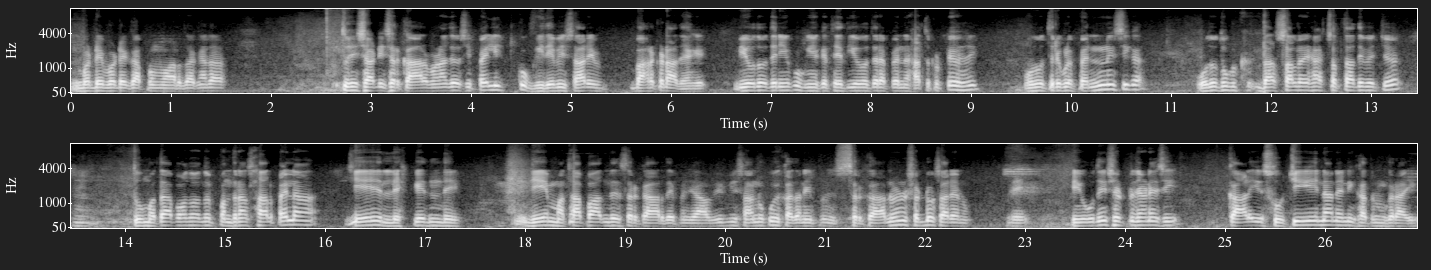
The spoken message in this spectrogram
ਵੱਡੇ ਵੱਡੇ ਗੱਪ ਮਾਰਦਾ ਕਹਿੰਦਾ ਤੁਸੀਂ ਸਾਡੀ ਸਰਕਾਰ ਬਣਾ ਦਿਓ ਅਸੀਂ ਪਹਿਲੀ ਘੁੱਗੀ ਦੇ ਵੀ ਸਾਰੇ ਬਾਹਰ ਕਢਾ ਦਿਆਂਗੇ। ਵੀ ਉਦੋਂ ਤੇਰੀਆਂ ਘੁੱਗੀਆਂ ਕਿੱਥੇ ਸੀ? ਉਦੋਂ ਤੇਰਾ ਪੈਨ ਹੱਥ ਟੁੱਟੇ ਹੋਏ ਸੀ। ਉਦੋਂ ਤੇਰੇ ਕੋਲ ਪੈਨ ਨਹੀਂ ਸੀਗਾ। ਉਦੋਂ ਤੂੰ 10 ਸਾਲ ਰਿਹਾ ਸੱਤਾ ਦੇ ਵਿੱਚ ਤੂੰ ਮਤਾ ਪਾਉਂਦਾ ਉਦੋਂ 15 ਸਾਲ ਪਹਿਲਾਂ ਜੇ ਲਿਖ ਕੇ ਦਿੰਦੇ ਜੇ ਮਤਾ ਪਾ ਦਿੰਦੇ ਸਰਕਾਰ ਦੇ ਪੰਜਾਬ ਵੀ ਵੀ ਸਾਨੂੰ ਕੋਈ ਖਤਰਾ ਨਹੀਂ ਸਰਕਾਰ ਨੂੰ ਇਹਨੂੰ ਛੱਡੋ ਸਾਰਿਆਂ ਨੂੰ। ਇਹ ਉਹਦੇ ਛੱਟ ਜਾਣੇ ਸੀ। ਕਾਲੀ ਸੂਚੀ ਇਹਨਾਂ ਨੇ ਨਹੀਂ ਖਤਮ ਕਰਾਈ।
